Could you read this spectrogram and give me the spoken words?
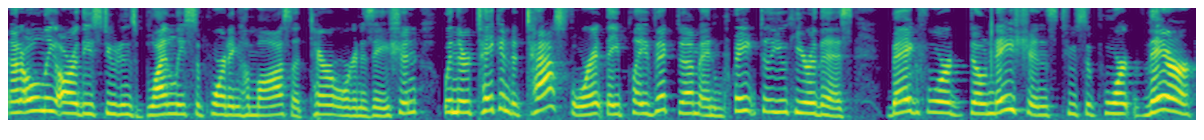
Not only are these students blindly supporting Hamas, a terror organization, when they're taken to task for it, they play victim and wait till you hear this beg for donations to support their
